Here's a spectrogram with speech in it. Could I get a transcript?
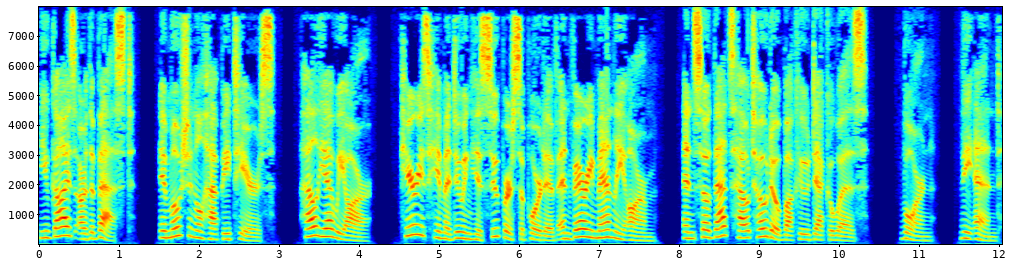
You guys are the best. Emotional happy tears. Hell yeah we are. Kirishima doing his super supportive and very manly arm. And so that's how Todo Baku Deku was born. The end.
